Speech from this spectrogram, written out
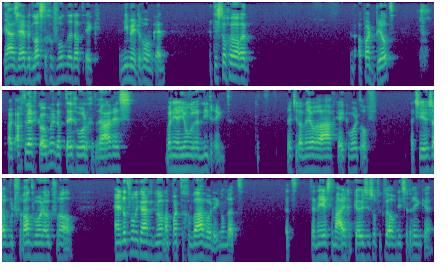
Ja, ze hebben het lastig gevonden dat ik niet meer dronk. En het is toch wel een, een apart beeld waar ik achter ben gekomen dat tegenwoordig het raar is wanneer een jongere niet drinkt. Dat, dat je dan heel raar aangekeken wordt of dat je jezelf moet verantwoorden ook vooral. En dat vond ik eigenlijk wel een aparte gewaarwording, omdat het ten eerste mijn eigen keuze is of ik wel of niet zou drinken.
